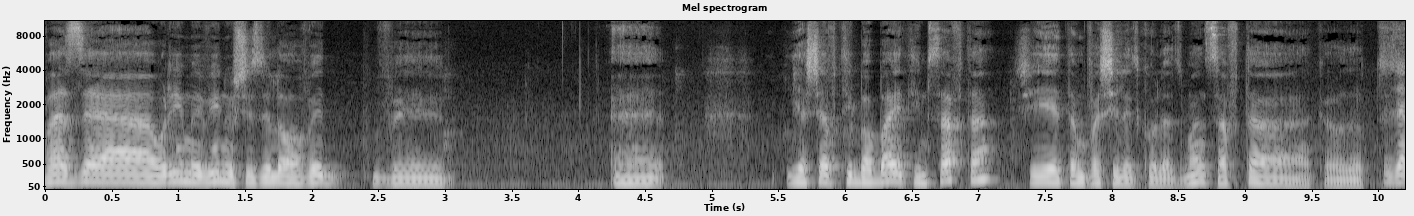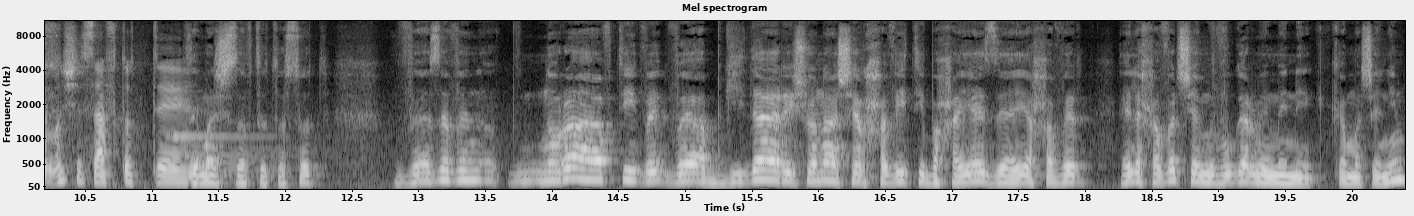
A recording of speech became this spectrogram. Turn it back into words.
ואז ההורים הבינו שזה לא עובד, וישבתי בבית עם סבתא, שהיא הייתה מבשלת כל הזמן, סבתא כזאת. זה מה שסבתות... אה, זה מה שסבתות עושות. ואז אבל נורא אהבתי, והבגידה הראשונה אשר חוויתי בחיי זה היה חבר, לי חבר שהיה מבוגר ממני כמה שנים,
